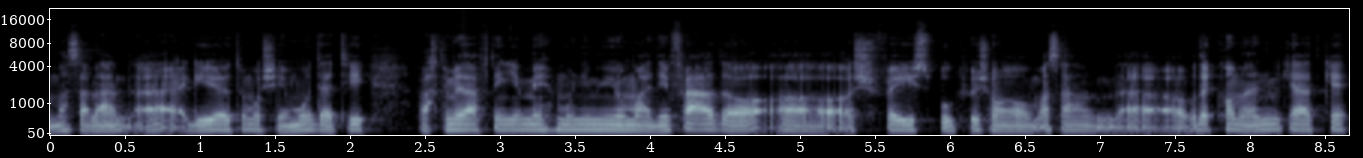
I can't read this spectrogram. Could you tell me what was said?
مثلا اگه یادتون باشه یه مدتی وقتی می رفتین یه مهمونی می اومدین فردا فیسبوک به شما مثلا recommend می‌کرد که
